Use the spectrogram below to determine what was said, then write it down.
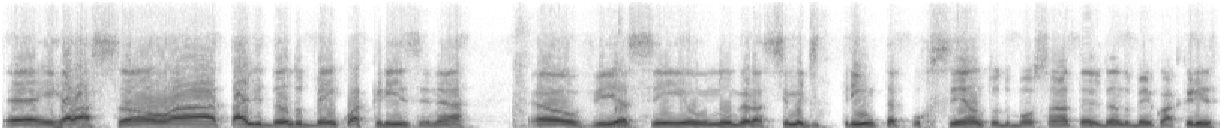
É, em relação a estar tá lidando bem com a crise, né? Eu vi assim o um número acima de 30% do Bolsonaro estar tá lidando bem com a crise,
